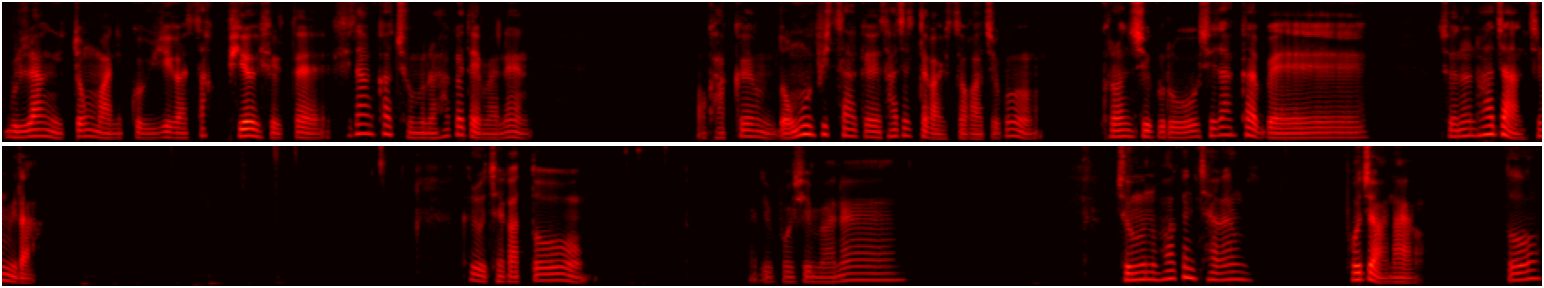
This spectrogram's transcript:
물량이 이쪽만 있고 위에가 싹 비어 있을 때 시장가 주문을 하게 되면은 어 가끔 너무 비싸게 사질 때가 있어가지고 그런 식으로 시장가 매수는 하지 않습니다. 그리고 제가 또 여기 보시면은 주문 확인창은 보지 않아요. 또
